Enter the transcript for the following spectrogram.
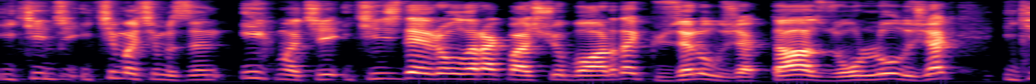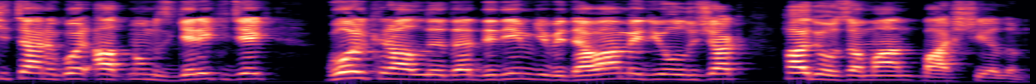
ikinci iki maçımızın ilk maçı ikinci devre olarak başlıyor bu arada. Güzel olacak daha zorlu olacak. İki tane gol atmamız gerekecek. Gol krallığı da dediğim gibi devam ediyor olacak. Hadi o zaman başlayalım.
